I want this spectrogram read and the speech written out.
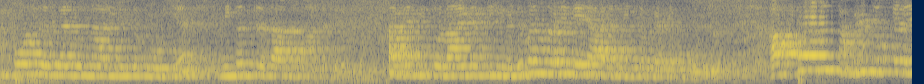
இப்போது எங்கள் முன்னால் இருக்கக்கூடிய மிக பிரதானமான பிரச்சனை ஆயிரத்தி தொள்ளாயிரத்தி எழுபதுகளிலே ஆரம்பிக்கப்பட்ட போது அப்போது தமிழ் மக்களை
